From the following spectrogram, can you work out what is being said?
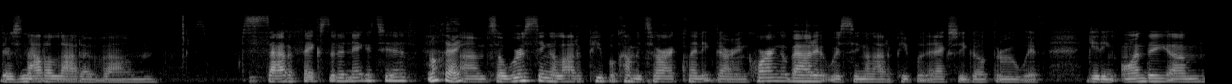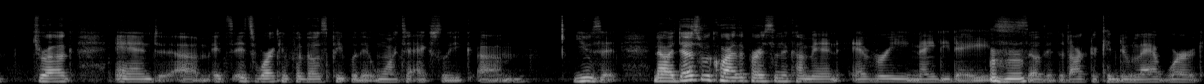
There's not a lot of um, side effects that are negative. Okay. Um, so we're seeing a lot of people coming to our clinic that are inquiring about it. We're seeing a lot of people that actually go through with getting on the um, drug, and um, it's it's working for those people that want to actually um, use it. Now it does require the person to come in every 90 days so that the doctor can do lab work,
